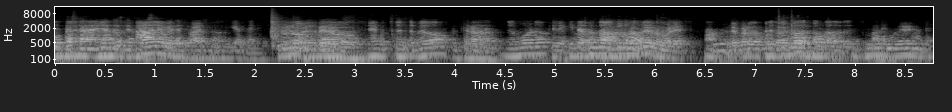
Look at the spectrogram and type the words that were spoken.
sí que hace daño. No, no, pero. Entonces te pego, Enterrado. yo muero. Si le quitas un dado dado, tú no mueres, no mueres. Ah. Recuerdo Pero que estos son contadores. Vale, vale.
